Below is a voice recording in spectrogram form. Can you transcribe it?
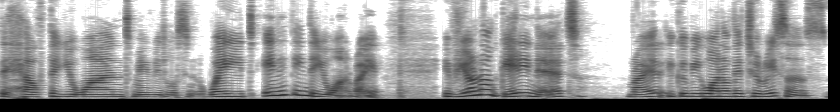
the health that you want maybe losing weight anything that you want right? If you're not getting it right? It could be one of the two reasons,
